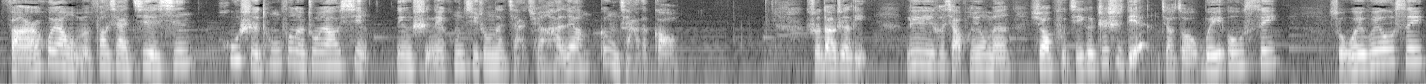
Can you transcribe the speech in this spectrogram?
反而会让我们放下戒心，忽视通风的重要性，令室内空气中的甲醛含量更加的高。说到这里，丽丽和小朋友们需要普及一个知识点，叫做 VOC。所谓 VOC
